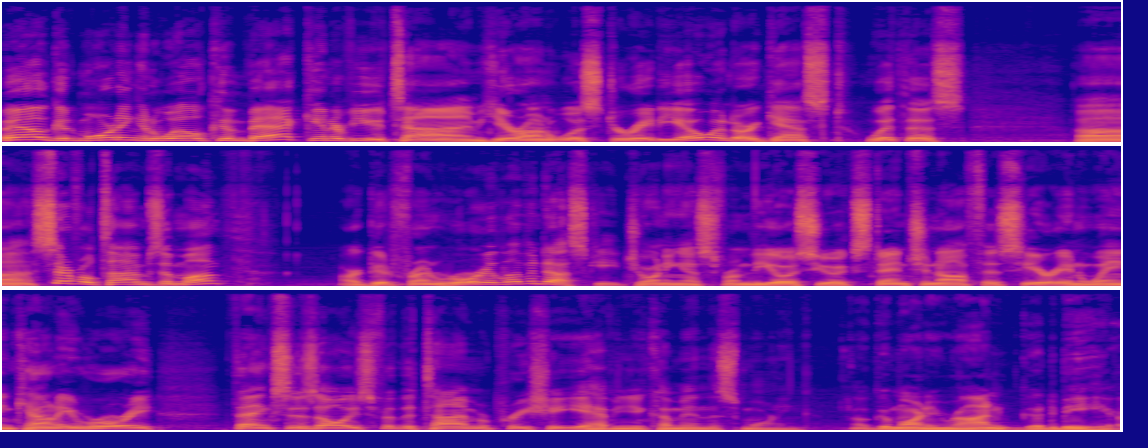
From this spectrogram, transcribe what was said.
Well, good morning and welcome back. Interview time here on Wooster Radio, and our guest with us uh, several times a month, our good friend Rory Lewandowski, joining us from the OSU Extension Office here in Wayne County. Rory, thanks as always for the time. Appreciate you having you come in this morning. Oh, good morning, Ron. Good to be here.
